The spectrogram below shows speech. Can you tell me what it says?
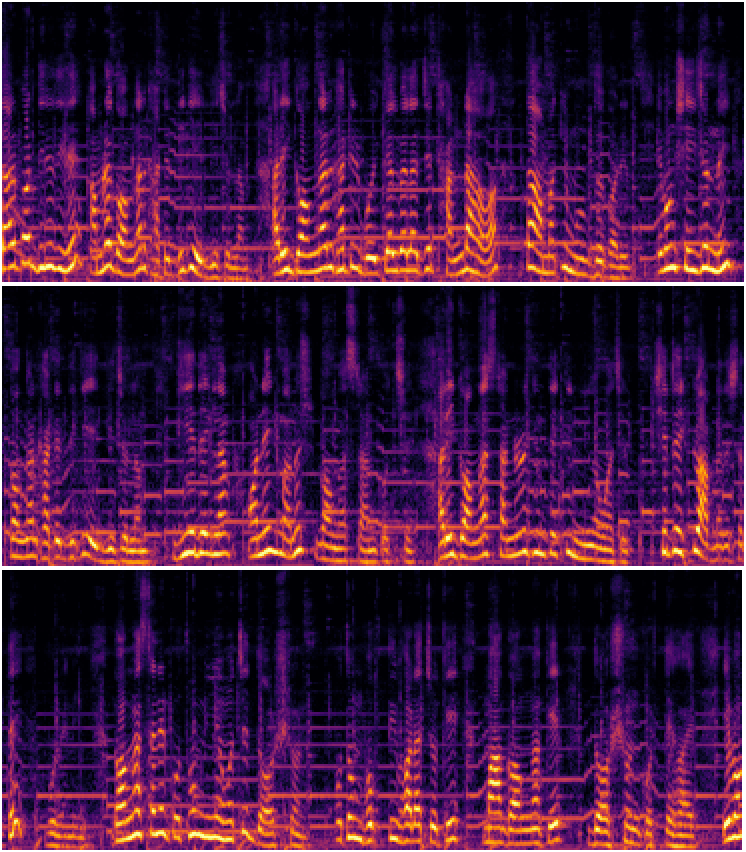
তারপর ধীরে ধীরে আমরা গঙ্গার ঘাটের দিকে এগিয়ে চললাম। আর এই গঙ্গার ঘাটের বৈকালবেলার যে ঠান্ডা হাওয়া, তা আমাকে মুগ্ধ করে এবং সেই জন্যই গঙ্গার ঘাটের দিকে এগিয়ে চললাম। গিয়ে দেখলাম অনেক মানুষ গঙ্গা স্নান করছে। আর এই গঙ্গা স্নানেরও কিন্তু একটি নিয়ম আছে, সেটা একটু আপনাদের সাথে বলে নিই। গঙ্গা স্নানের প্রথম নিয়ম হচ্ছে দর্শন। প্রথম ভক্তি ভরা চোখে মা গঙ্গাকে দর্শন করতে হয় এবং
